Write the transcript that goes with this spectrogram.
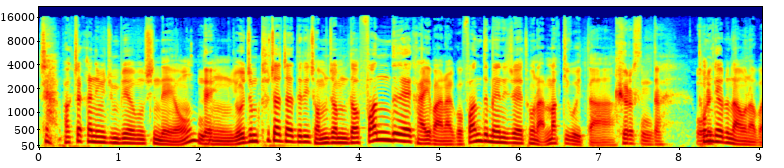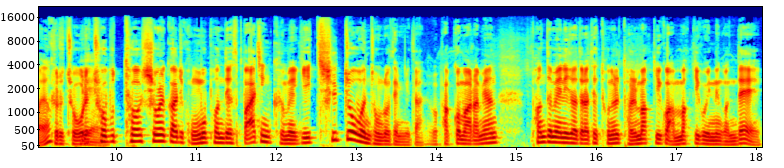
자, 박 작가님이 준비해 오신 내용. 네. 음, 요즘 투자자들이 점점 더 펀드에 가입 안 하고 펀드 매니저에 돈안 맡기고 있다. 그렇습니다. 통계로 나오나 봐요. 그렇죠. 올해 예. 초부터 10월까지 공모 펀드에서 빠진 금액이 7조 원 정도 됩니다. 바꿔 말하면 펀드 매니저들한테 돈을 덜 맡기고 안 맡기고 있는 건데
